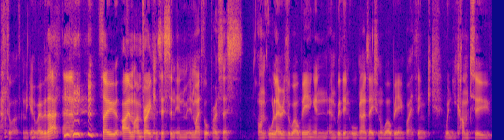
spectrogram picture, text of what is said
I thought I was going to get away with that. Um, so I'm I'm very consistent in in my thought process on all areas of well-being and, and within organizational well-being. But i think when you come to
